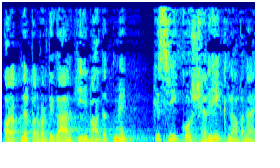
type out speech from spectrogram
اور اپنے پروردگار کی عبادت میں کسی کو شریک نہ بنائے۔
